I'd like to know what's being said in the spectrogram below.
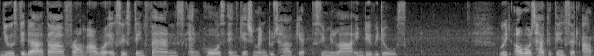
Use the data from our existing fans and post engagement to target similar individuals. With our targeting set up,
